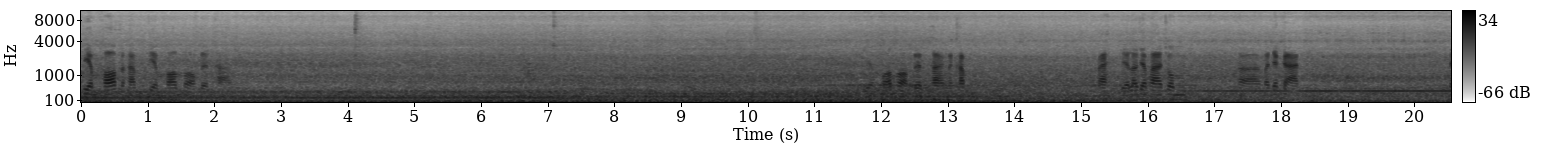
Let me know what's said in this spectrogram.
เตรียมพร้อมนะครับ เตรียมพร้อมออกเดินทาง เตรียมพร้ ออกเดินทางนะครับไปเดี๋ยวเราจะพาชมาบรรยากาศ ใน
